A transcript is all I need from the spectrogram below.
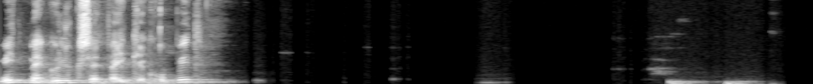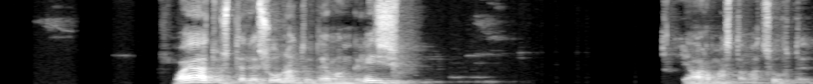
mitmekülgsed väikegrupid. vajadustele suunatud evangelism ja armastavad suhted.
